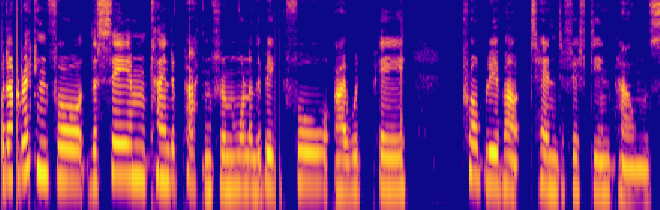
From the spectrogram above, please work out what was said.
But I reckon for the same kind of pattern from one of the big four, I would pay probably about 10 to 15 pounds.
